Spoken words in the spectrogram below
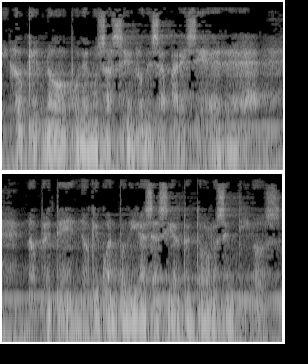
y lo que no podemos hacerlo desaparecer. No pretendo que cuanto diga sea cierto en todos los sentidos.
